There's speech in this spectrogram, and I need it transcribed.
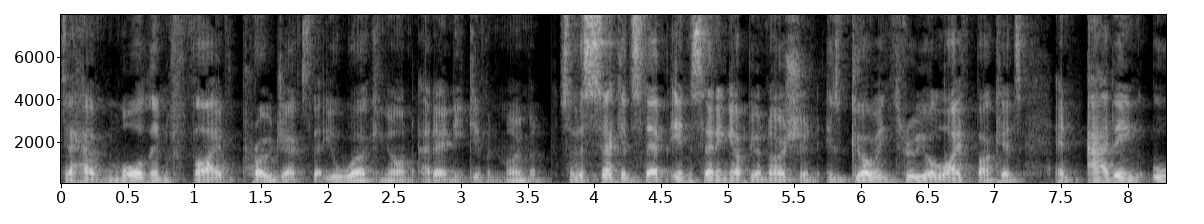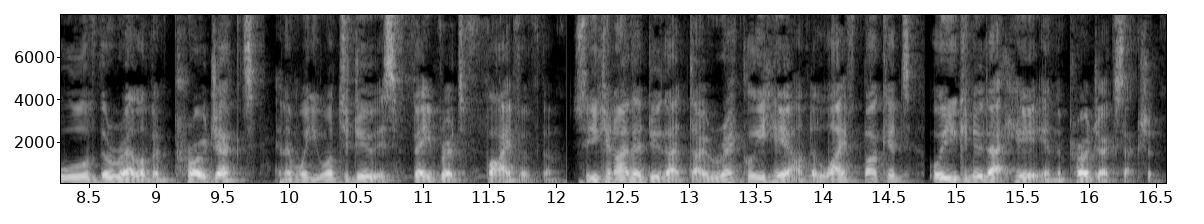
to have more than five projects that you're working on at any given moment. So the second step in setting up your Notion is going through your life buckets and adding all of the relevant projects. And then what you want to do is favorite five of them. So you can either do that directly here under life buckets, or you can do that here in the project section.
